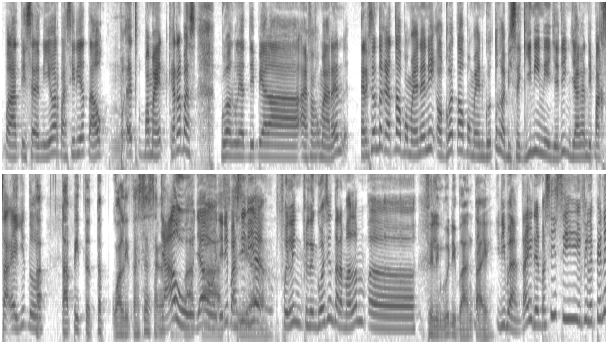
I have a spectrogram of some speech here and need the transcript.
pelatih senior pasti dia tahu eh, pemain. Karena pas gue ngelihat di Piala AFF kemarin, Eriksson tuh kayak tahu pemainnya nih, oh gue tahu pemain gue tuh nggak bisa gini nih, jadi jangan dipaksa kayak gitu. Ta- tapi tetap kualitasnya sangat jauh terbatas. jauh jadi pasti Iya. dia feeling feeling gue sih ntar malam eh feeling gue dibantai. dibantai dan pasti si Filipina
